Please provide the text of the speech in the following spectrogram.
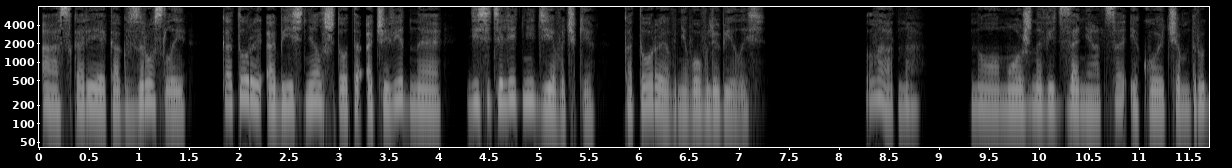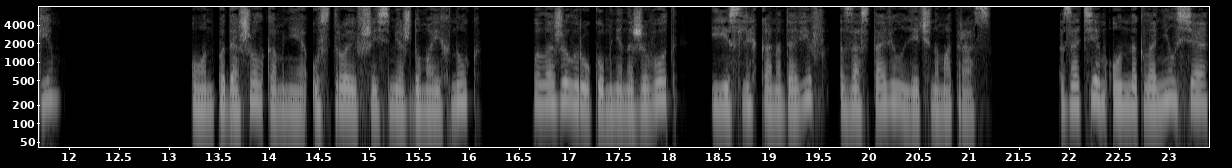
а скорее как взрослый, который объяснял что-то очевидное десятилетней девочке, которая в него влюбилась. Ладно, но можно ведь заняться и кое-чем другим. Он подошел ко мне, устроившись между моих ног, положил руку мне на живот и, слегка надавив, заставил лечь на матрас. Затем он наклонился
